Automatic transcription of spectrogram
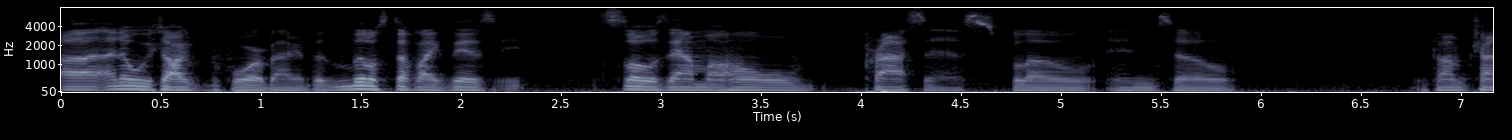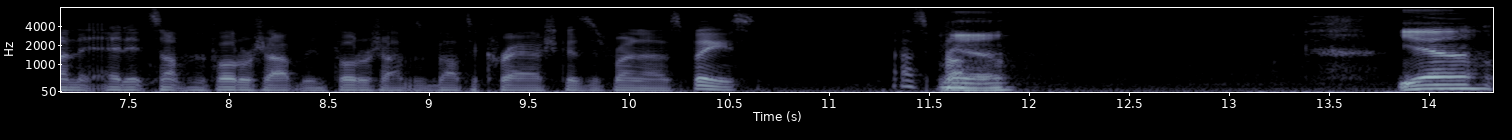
uh, i know we've talked before about it but little stuff like this it slows down my whole process flow. And so if I'm trying to edit something in Photoshop and Photoshop is about to crash because it's running out of space, that's a problem. Yeah. Yeah.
